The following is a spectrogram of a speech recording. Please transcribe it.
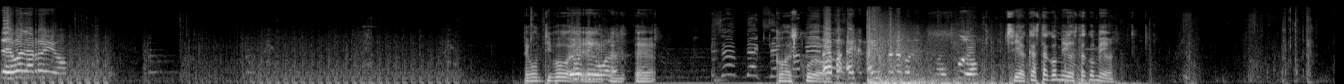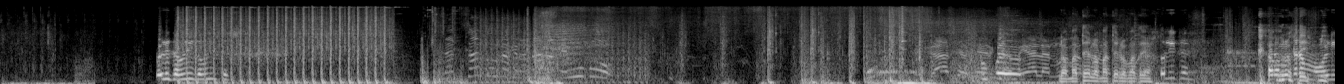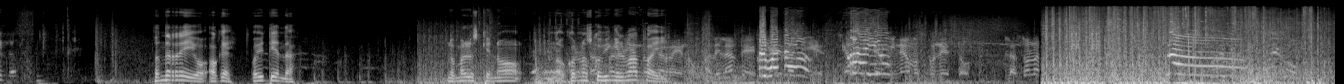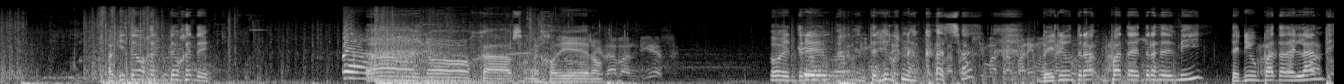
Te va el arroyo. Tengo un tipo eh, eh, eh, con escudo. Hay, hay, hay un con con escudo. Sí, acá está conmigo, está conmigo. Bolita, bolita, bolita. ¡Lanzando una granada de humo! Gracias, No puedo. Lo maté, lo maté, lo maté. Bolita. Cabrón. ¿Dónde reigo? Ok, voy a tienda. Lo malo es que no, no conozco bien el mapa y... Adelante. ¡Me mató! 10. Casi ¡Rayo! Terminamos con esto. La zona Aquí tengo gente, tengo gente. Ay, no, House, me jodieron. quedaban 10. Oh, entré, entré en una casa. Venía un, un pata detrás de mí. Tenía un pata delante.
